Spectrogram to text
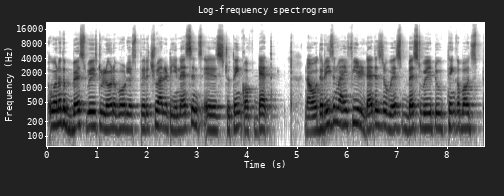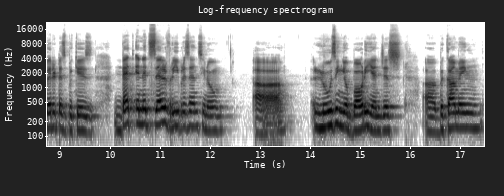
one of the best ways to learn about your spirituality in essence is to think of death now the reason why i feel death is the best, best way to think about spirit is because death in itself represents you know uh, losing your body and just uh, becoming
